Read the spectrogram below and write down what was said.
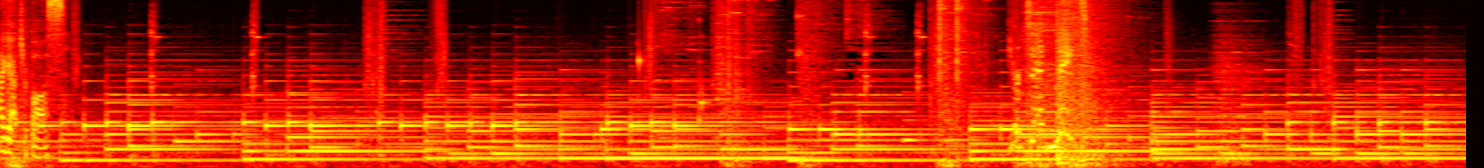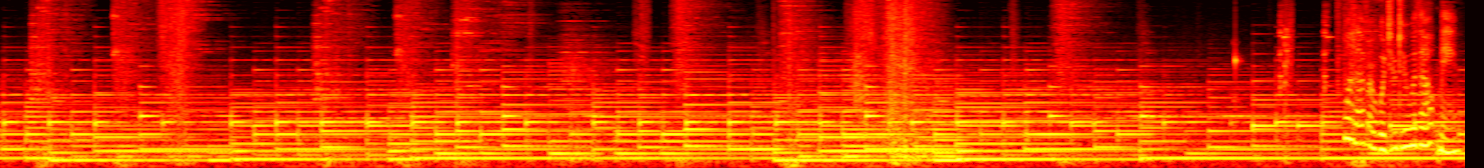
I got you, boss. You're dead, mate! Whatever would you do without me?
